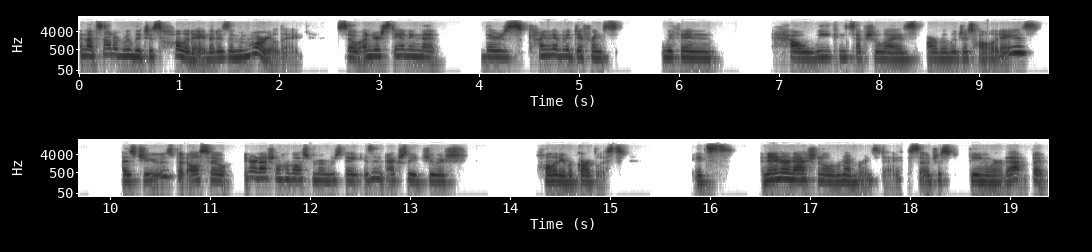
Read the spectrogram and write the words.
And that's not a religious holiday, that is a Memorial Day. So understanding that there's kind of a difference within how we conceptualize our religious holidays as Jews, but also International Holocaust Remembrance Day isn't actually a Jewish holiday, regardless. It's an International Remembrance Day. So just being aware of that. But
